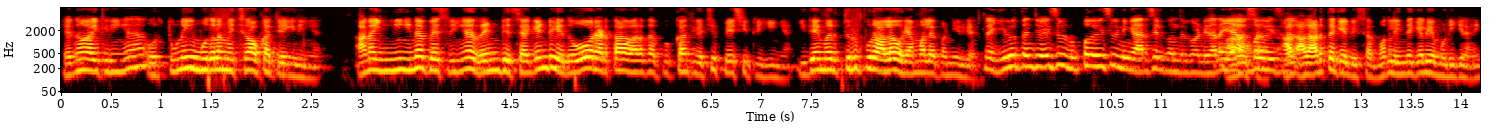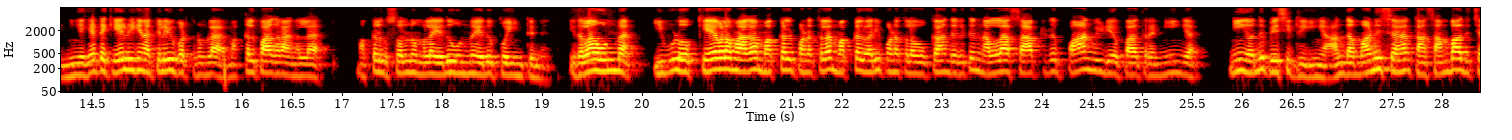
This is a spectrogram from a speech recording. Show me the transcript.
என்ன வைக்கிறீங்க ஒரு துணை முதலமைச்சராக உட்காந்து வைக்கிறீங்க ஆனால் நீங்கள் என்ன பேசுகிறீங்க ரெண்டு செகண்ட் ஏதோ ஒரு இடத்துல வரத உட்காந்து வச்சு பேசிட்டு இருக்கீங்க. இதே மாதிரி திருப்பூரால ஒரு எம்எல்ஏ பண்ணியிருக்காரு. இல்ல இருபத்தஞ்சு வயசுல முப்பது வயசுல நீங்க அரசியலுக்கு வந்திருக்க வேண்டியதானே ஐம்பது சார். வயசுல. அது- அடுத்த கேள்வி சார். முதல்ல இந்த கேள்வியை முடிக்கிறேன். நீங்க கேட்ட கேள்விக்கு நான் தெளிவுபடுத்தணும்ல. மக்கள் பார்க்குறாங்கல்ல. மக்களுக்கு சொல்லணும்ல எது உண்மை எது பொய்ன்ட்டுன்னு. இதெல்லாம் உண்மை. இவ்வளோ கேவலமாக மக்கள் பணத்தில் மக்கள் வரி பணத்தில் உட்காந்துக்கிட்டு நல்லா சாப்பிட்டுட்டு பான் வீடியோ பார்க்குற நீங்கள் நீங்கள் வந்து பேசிகிட்டு இருக்கீங்க அந்த மனுஷன் தான் சம்பாதிச்ச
